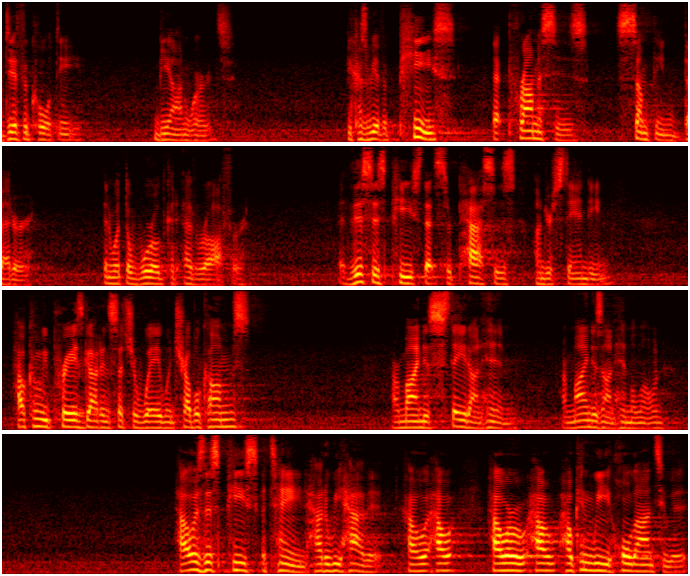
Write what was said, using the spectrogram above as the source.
difficulty beyond words because we have a peace that promises something better than what the world could ever offer. This is peace that surpasses understanding. How can we praise God in such a way when trouble comes? Our mind is stayed on Him, our mind is on Him alone. How is this peace attained? How do we have it? How, how, how, are, how, how can we hold on to it?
